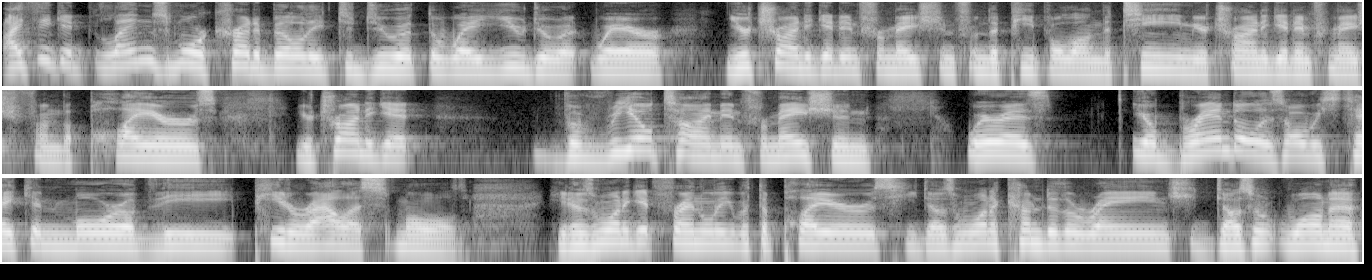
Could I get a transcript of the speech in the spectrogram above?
I think it lends more credibility to do it the way you do it, where you're trying to get information from the people on the team, you're trying to get information from the players, you're trying to get the real time information. Whereas, you know, Brandel has always taken more of the Peter Alliss mold. He doesn't want to get friendly with the players. He doesn't want to come to the range. He doesn't want to.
